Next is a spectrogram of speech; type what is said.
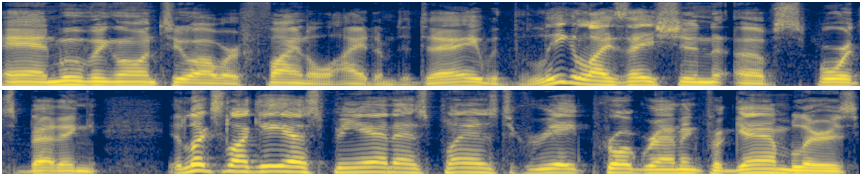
And moving on to our final item today, with the legalization of sports betting, it looks like ESPN has plans to create programming for gamblers,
